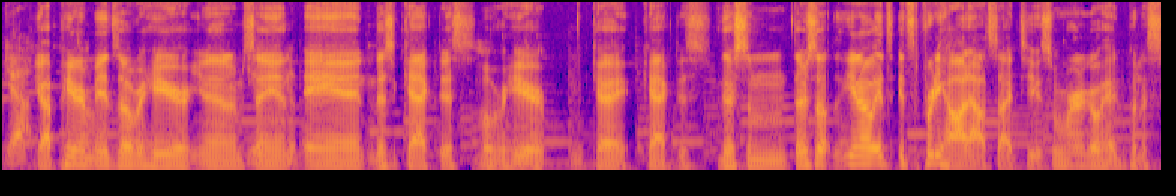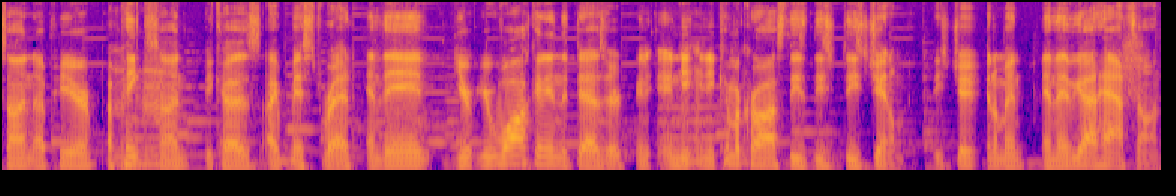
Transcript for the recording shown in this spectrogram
Yeah. You got pyramids over here, you know what I'm Yep, saying? yep. And there's a cactus over here. Okay, cactus. There's some there's a you know, it's it's pretty hot outside too. So we're gonna go ahead and put a sun up here, a pink sun, because I missed red. And then you're you're walking in the desert and, and, you, and you come across these these these gentlemen. These gentlemen and they've got hats on.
